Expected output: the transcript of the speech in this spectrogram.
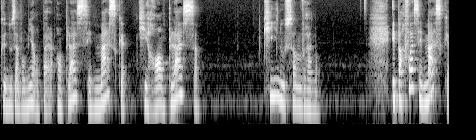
que nous avons mis en place, ces masques qui remplacent qui nous sommes vraiment. Et parfois, ces masques,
